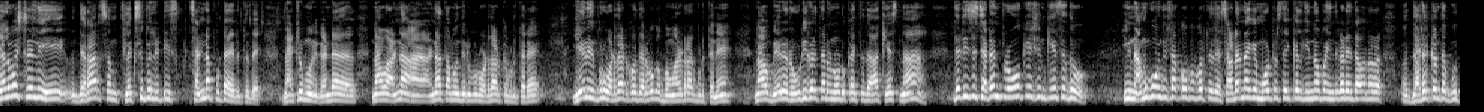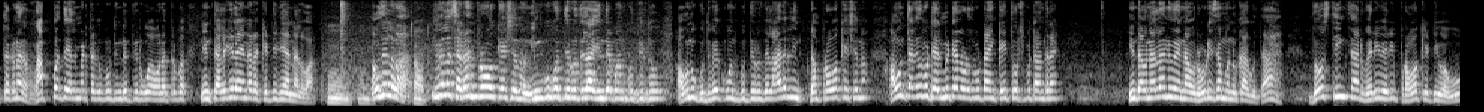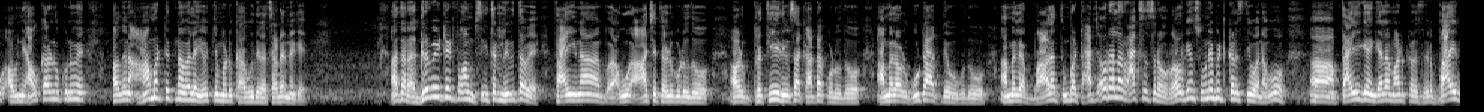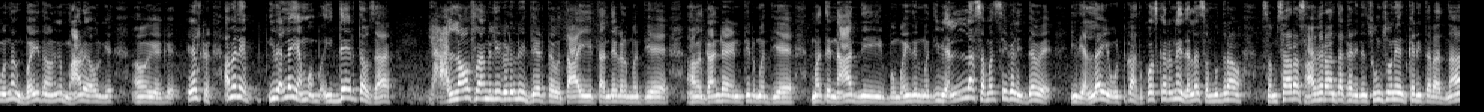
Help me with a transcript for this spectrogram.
ಕೆಲವಷ್ಟರಲ್ಲಿ ದೆರ್ ಆರ್ ಸಮ್ ಫ್ಲೆಕ್ಸಿಬಿಲಿಟೀಸ್ ಸಣ್ಣ ಪುಟ್ಟ ಇರ್ತದೆ. ಮ್ಯಾಟ್ರಿಮೋನಿ ಗಂಡ, ನಾವು ಅಣ್ಣ ಅಣ್ಣ ತಮ್ಮಂದಿರ್ಬೋದು ಹೊಡೆದಾಡ್ಕೊಬಿಡ್ತಾರೆ ಏನು ಇಬ್ಬರು ಹೊಡೆದಾಡ್ಕೋತಾ ಇರ್ಬೇಕು ಒಬ್ಬ ಮರ್ಡರ್ ಆಗಿಬಿಡ್ತಾನೆ. ನಾವು ಬೇರೆ ರೌಡಿಗಳ ಥರ ನೋಡೋಕ್ಕಾಗ್ತದೆ ಆ ಕೇಸ್ನ that is a sudden provocation case ಅದು. ಈಗ ನಮಗೂ ಒಂದು ದಿವಸ ಕೋಪ ಬರ್ತದೆ. ಸಡನ್ನಾಗಿ ಮೋಟರ್ ಸೈಕಲ್ಗೆ ಇನ್ನೊಬ್ಬ ಹಿಂದ್ಗಡೆಯಿಂದ ಅವನ ದಡಕ್ಕಂತ ಗುತ್ತಕಣ ತಗೊಂಡ ರಪ್ ಅಂತ ಹೆಲ್ಮೆಟ್ ತೆಗೆದ್ಬಿಟ್ಟು ಹಿಂದಕ್ಕೆ ತಿರುಗು ಅವನ ಹತ್ರ ನೀನು ತಲೆಗಿಲ್ಲ ಏನಾರ ಕೆಟ್ಟಿದ್ಯಾನಲ್ವಾ? ಹೌದಲ್ವಾ? ಇವೆಲ್ಲ ಸಡನ್ ಪ್ರೊವೊಕೇಶನ್ ನಿಮಗೂ ಗೊತ್ತಿರೋದಿಲ್ಲ ಹಿಂದೆ ಬಂದು ಗುದ್ದಿದ್ದು. ಅವನು ಗುದ್ದಬೇಕು ಅಂತ ಗುದ್ದಿರೋದಿಲ್ಲ ಆದರೆ ನಿಮ್ಮ ನಮ್ಮ ಪ್ರೊವೊಕೇಶನು ಅವ್ನು ತೆಗೆದ್ಬಿಟ್ಟು ಹೆಲ್ಮೆಟಲ್ಲಿ ಹೊಡೆದ್ಬಿಟ್ಟ ಹಿಂಗೆ ಕೈ ತೋರಿಸ್ಬಿಟ್ಟ ಅಂದರೆ? ಇಂಥವನ್ನೆಲ್ಲನೂ ನಾವು rowdyism ಅನ್ನೋಕ್ಕಾಗುತ್ತಾ? Those things are very very provocative ಅವು. ಅವನ್ನ ಯಾವ ಕಾರಣಕ್ಕೂ ಅದನ್ನು ಆ ಮಟ್ಟಕ್ಕೆ ನಾವೆಲ್ಲ ಯೋಚನೆ ಮಾಡೋಕ್ಕಾಗೋದಿಲ್ಲ ಸಡನ್ನಾಗೆ ಆ ಥರ ಅಗ್ರವೇಟೆಡ್ ಫಾರ್ಮ್ಸ್ ಈ ಥರಲ್ಲಿ ಇರ್ತವೆ. ತಾಯಿನ ಅವು ಆಚೆ ತಳ್ಳಿಬಿಡೋದು, ಅವಳು ಪ್ರತಿ ದಿವಸ ಕಾಟ ಕೊಡೋದು, ಆಮೇಲೆ ಅವಳು ಊಟ ಹಾಕದೆ ಹೋಗೋದು, ಆಮೇಲೆ ಭಾಳ ತುಂಬ ಟಾರ್ಚ್ ಅವರೆಲ್ಲ ರಾಕ್ಷಸರು ಅವರು ಅವ್ರಿಗೇನು ಸುಮ್ಮನೆ ಬಿಟ್ಟು ಕಳಿಸ್ತೀವ ನಾವು? ತಾಯಿಗೆ ಹಂಗೆಲ್ಲ ಮಾಡಿ ಕಳಿಸಿದ್ರೆ ಬಾಯಿಗೆ ಬಂದಂಗೆ ಬೈದು ಅವನಿಗೆ ಮಾಡಿ, ಅವ್ರಿಗೆ ಅವ್ರಿಗೆ ಹೇಳ್ಕ, ಆಮೇಲೆ ಇವೆಲ್ಲ ಎಂ, ಇದ್ದೇ ಇರ್ತಾವೆ ಸರ್ ಎಲ್ಲ ಫ್ಯಾಮಿಲಿಗಳಲ್ಲೂ ಇದ್ದೇ ಇರ್ತವೆ. ತಾಯಿ ತಂದೆಗಳ ಮಧ್ಯೆ ಆಮೇಲೆ ಗಂಡ ಹೆಂಡ್ತಿರ ಮಧ್ಯೆ ಮತ್ತು ನಾದಿನಿ ಮೈದನ ಮಧ್ಯೆ ಇವೆಲ್ಲ ಸಮಸ್ಯೆಗಳಿದ್ದಾವೆ. ಇದೆಲ್ಲ ಈ ಒಟ್ಟಿಗೆ ಅದಕ್ಕೋಸ್ಕರನೇ ಇದೆಲ್ಲ ಸಮುದ್ರ ಸಂಸಾರ ಸಾಗರ ಅಂತ ಕರಿತೀನಿ ಸುಮ್ ಸುಮ್ಮನೆ ಅಂತ ಕರೀತಾರೆ ಅದನ್ನ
